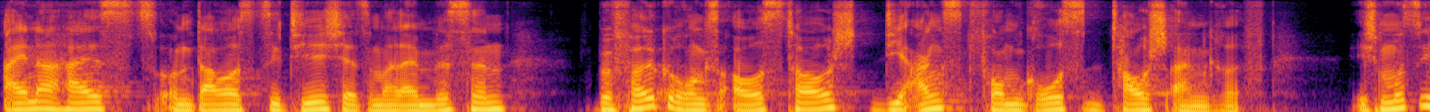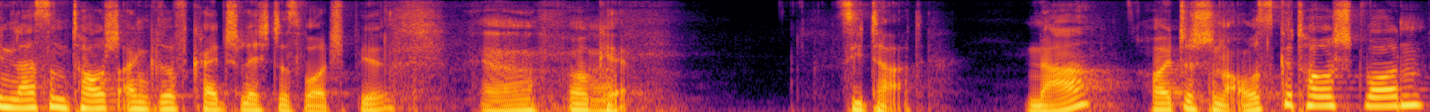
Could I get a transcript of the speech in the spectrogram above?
Einer heißt, und daraus zitiere ich jetzt mal ein bisschen, Bevölkerungsaustausch, die Angst vorm großen Tauschangriff. Ich muss ihn lassen, Tauschangriff, kein schlechtes Wortspiel. Ja. Okay. Zitat. Na, heute schon ausgetauscht worden?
